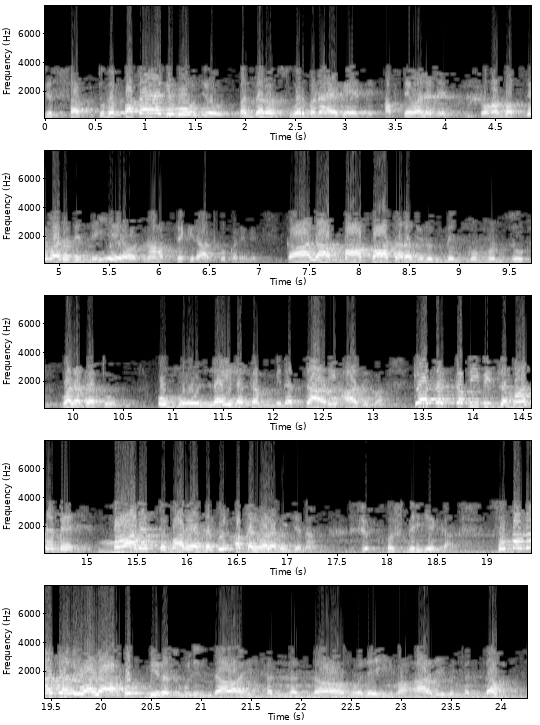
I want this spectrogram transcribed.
سب۔ تمہیں پتا ہے کہ وہ جو بندر اور سور بنائے گئے تھے ہفتے والے دن۔ تو ہم ہفتے والے دن نہیں ہے اور نہ ہفتے کی رات کو کریں گے۔ کالا ماں بات رجل من کو منزو ولدت۔ لم منداری حاضمہ کہتا کبھی بھی زمانے میں ماں نے تمہارے اندر کوئی عقل والا نہیں جنا؟ اس نے یہ کہا. سما نزل والا حکم رسول اللہ صلی اللہ علیہ وآلہ وسلم.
